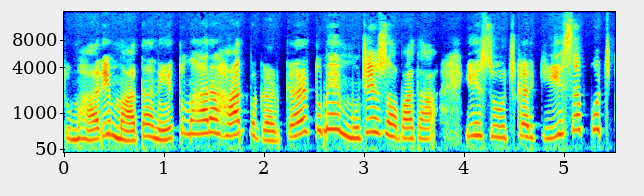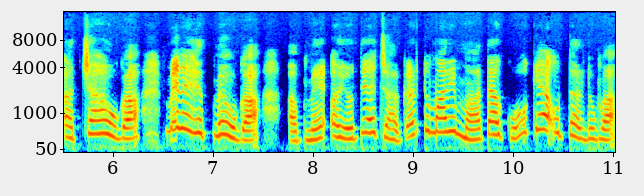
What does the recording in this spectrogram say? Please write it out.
तुम्हारी माता ने तुम्हारा हाथ पकड़कर तुम्हें मुझे सौंपा था। ये सोचकर कि सब कुछ अच्छा होगा, मेरे हित में होगा। अब मैं अयोध्या जाकर तुम्हारी माता को क्या उत्तर दूँगा?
